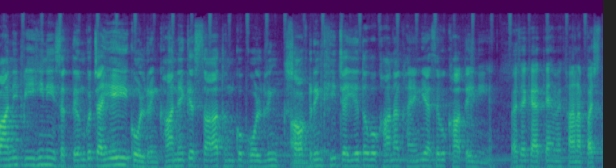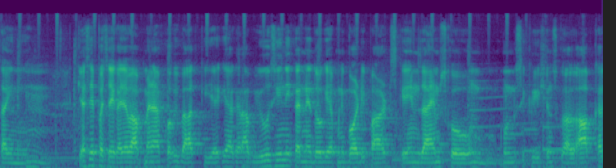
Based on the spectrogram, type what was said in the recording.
पानी पी ही नहीं सकते उनको चाहिए ही कोल्ड ड्रिंक खाने के साथ उनको कोल्ड ड्रिंक सॉफ्ट ड्रिंक ही चाहिए तो वो खाना खाएँगे ऐसे वो खाते ही नहीं है। वैसे कहते हैं हमें खाना पचता ही नहीं है। हम्म। कैसे पचेगा? जब आप मैंने आपको अभी बात की है कि अगर आप यूज़ ही नहीं करने दोगे अपनी बॉडी पार्ट्स के एंजाइम्स को उन उन सिक्रीशंस को आपका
